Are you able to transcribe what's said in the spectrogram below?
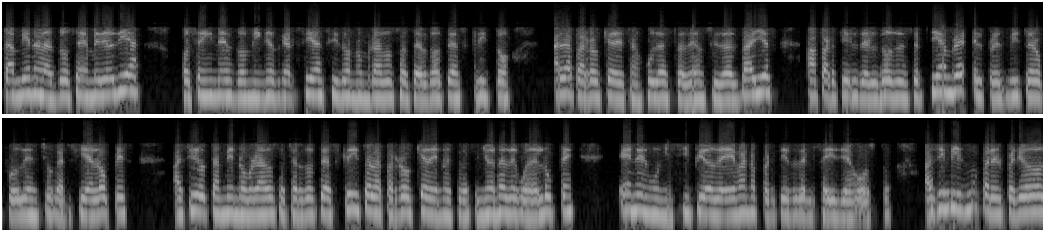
También a las 12 de mediodía, José Inés Domínguez García ha sido nombrado sacerdote adscrito a la parroquia de San Judas Tadeo en Ciudad Valles. A partir del 2 de septiembre, el presbítero Prudencio García López ha sido también nombrado sacerdote adscrito a la parroquia de Nuestra Señora de Guadalupe en el municipio de Ébano a partir del 6 de agosto. Asimismo, para el periodo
